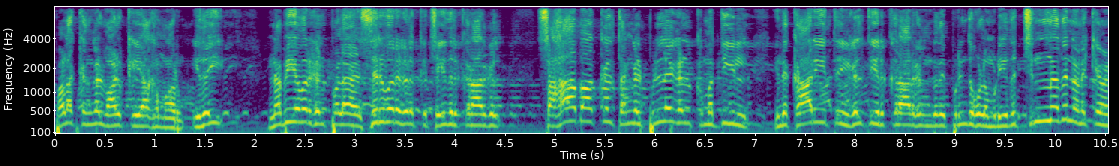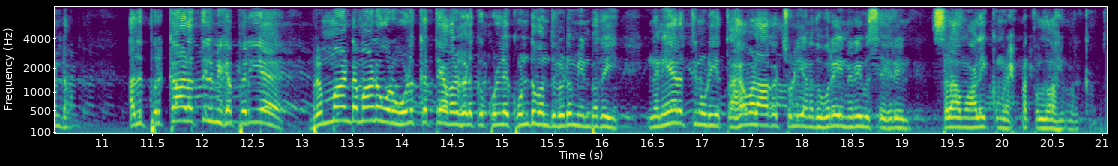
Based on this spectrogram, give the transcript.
பழக்கங்கள் வாழ்க்கையாக மாறும். இதை நபி அவர்கள் பல சிறுவர்களுக்கு செய்திருக்கிறார்கள். சஹாபாக்கள் தங்கள் பிள்ளைகளுக்கு மத்தியில் இந்த காரியத்தை நிகழ்த்தி இருக்கிறார்கள் என்பதை புரிந்து கொள்ள முடியுது. சின்னது நினைக்க வேண்டாம். அது பிற்காலத்தில் மிகப்பெரிய பிரம்மாண்டமான ஒரு ஒழுக்கத்தை அவர்களுக்குள்ளே கொண்டு வந்து விடும் என்பதை இந்த நேரத்தினுடைய தகவலாக சொல்லி எனது உரையை நிறைவு செய்கிறேன். அஸ்லாம் வலைக்கம் ரஹ்மத்துல்லாஹி வபரகாத்துஹு.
